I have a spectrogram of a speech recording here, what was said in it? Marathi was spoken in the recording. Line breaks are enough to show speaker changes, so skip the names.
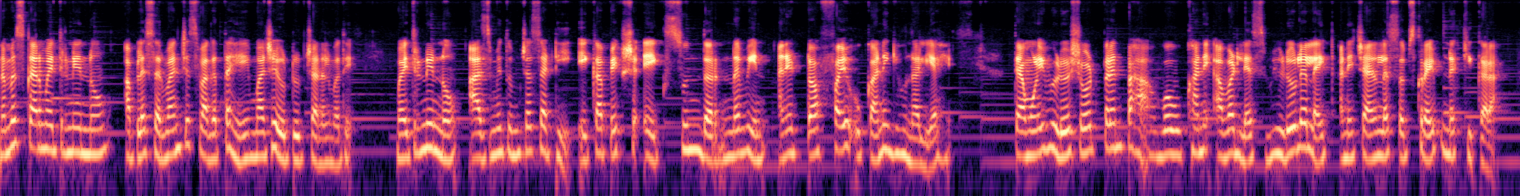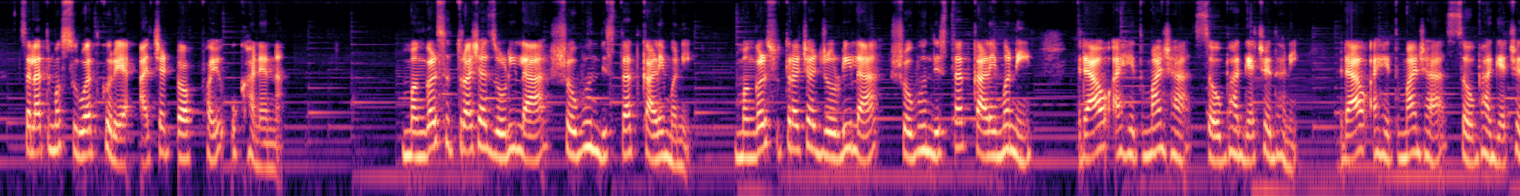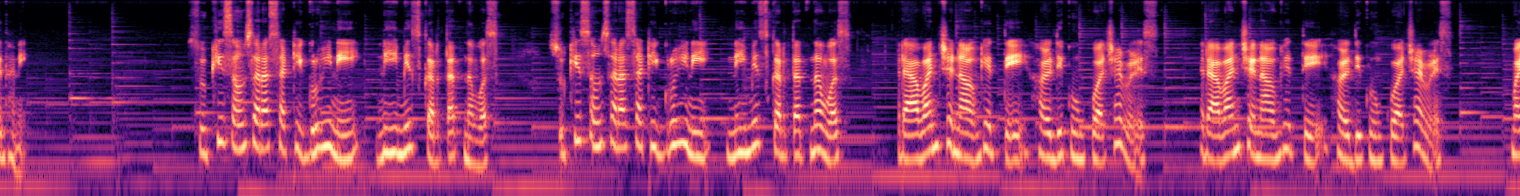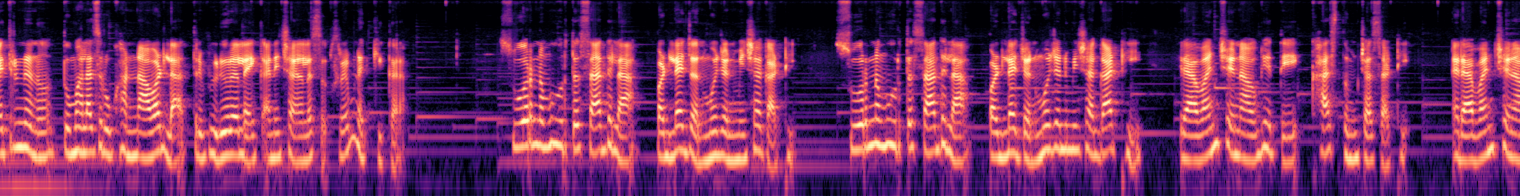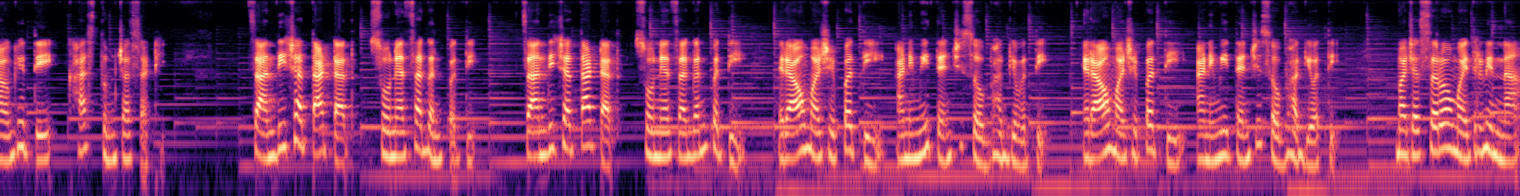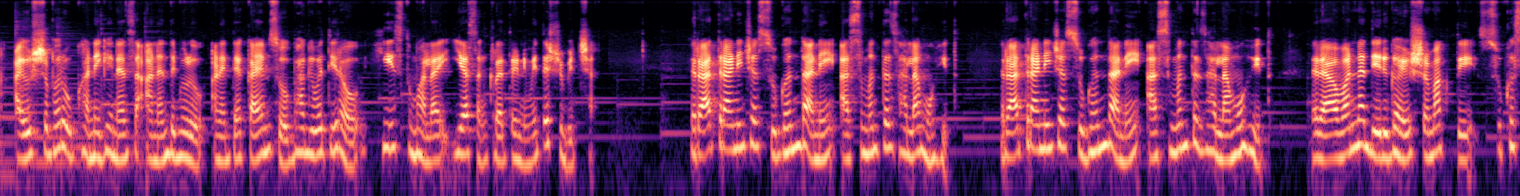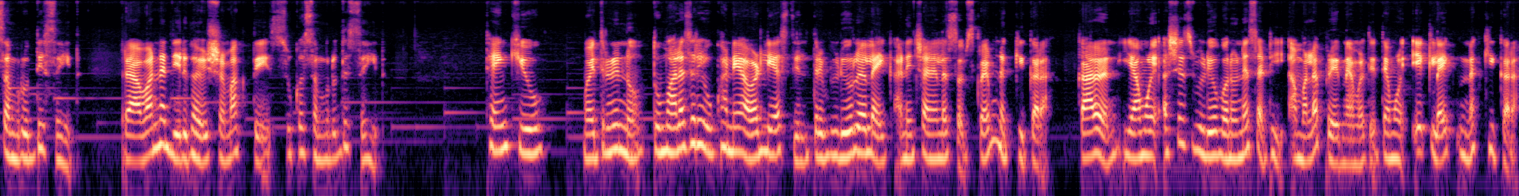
नमस्कार मैत्रिणींनो आपल्या सर्वांचे स्वागत आहे माझ्या यूट्यूब चॅनलमध्ये मैत्रिणींनो आज मी तुमच्यासाठी एकापेक्षा एक सुंदर नवीन आणि टॉप फाईव्ह उखाणे घेऊन आली आहे. त्यामुळे व्हिडिओ शेवटपर्यंत पहा व उखाणे आवडल्यास व्हिडिओला लाईक आणि चॅनलला सबस्क्राईब नक्की करा. चला तर मग सुरुवात करूया आजच्या टॉप फाईव्ह उखाण्यांना. मंगळसूत्राच्या जोडीला शोभून दिसतात काळे मणी. मंगळसूत्राच्या जोडीला शोभून दिसतात काळे मणी. राव आहेत माझ्या सौभाग्याचे धनी. राव आहेत माझ्या सौभाग्याचे धनी. सुखी संसारासाठी गृहिणी नेहमीच करतात नवस. सुखी संसारासाठी गृहिणी नेहमीच करतात नवस. रावांचे नाव घेते हळदी कुंकवाच्या वेळेस. रावांचे नाव घेते हळदी कुंकवाच्या वेळेस. मैत्रिणीनं तुम्हाला जर उखाणा आवडला तर व्हिडिओला लाईक आणि चॅनलला सबस्क्राईब नक्की करा. सुवर्ण मुहूर्त साधला पडल्या जन्मोजन्मीच्या गाठी. सुवर्ण मुहूर्त साधला पडल्या जन्मोजन्मीच्या गाठी. रावांचे नाव घेते खास तुमच्यासाठी. रावांचे नाव घेते खास तुमच्यासाठी. चांदीच्या ताटात सोन्याचा गणपती. चांदीच्या ताटात सोन्याचा गणपती. राव माझे पती आणि मी त्यांची सौभाग्यवती. राव माझे पती आणि मी त्यांची सौभाग्यवती. माझ्या सर्व मैत्रिणींना आयुष्यभर उखाणे घेण्याचा आनंद मिळो आणि त्या कायम सौभाग्यवती राहो हीच तुम्हाला या संक्रांतीनिमित्त शुभेच्छा. रातराणीच्या सुगंधाने आसमंत झाला मोहित. रातराणीच्या सुगंधाने आसमंत झाला मोहित. रावांना दीर्घायुष्य मागते सुख समृद्धी सहित. रावांना दीर्घायुष्य मागते सुख समृद्धी सहित. थँक्यू मैत्रिणींनो तुम्हाला जर ही उखाणे आवडली असतील तर व्हिडिओला लाईक आणि चॅनलला सबस्क्राईब नक्की करा. कारण यामुळे असेच व्हिडिओ बनवण्यासाठी आम्हाला प्रेरणा मिळते. त्यामुळे एक लाईक नक्की करा.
